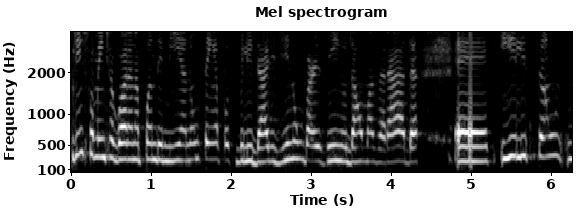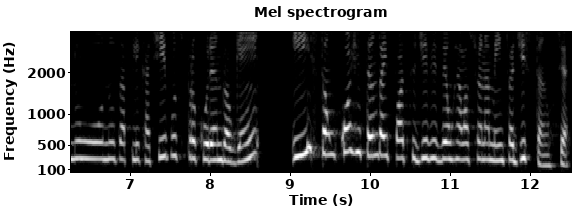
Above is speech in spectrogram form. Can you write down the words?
principalmente agora na pandemia, não tem a possibilidade de ir num barzinho, dar uma zarada, é, e eles estão no, nos aplicativos procurando alguém e estão cogitando a hipótese de viver um relacionamento à distância.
